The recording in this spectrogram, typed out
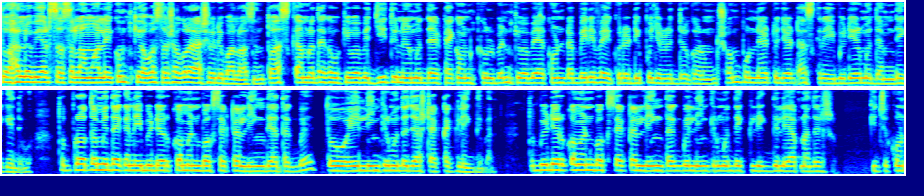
তো হ্যালো বিয়ার্স আসসালামু আলাইকুম। কি অবস্থা? সকলে আশা করি ভালো আছেন। তো আজকে আমরা দেখাবো কীভাবে জিতুনের মধ্যে একটা অ্যাকাউন্ট খুলবেন, কীভাবে অ্যাকাউন্টটা ভেরিফাই করে ডিপোজিট উইথড্র করুন। সম্পূর্ণ এ টু জেড আজকের এই ভিডিওর মধ্যে আমি দেখিয়ে দেবো। তো প্রথমে দেখেন, এই ভিডিওর কমেন্ট বক্সে একটা লিঙ্ক দেওয়া থাকবে। তো এই লিঙ্কের মধ্যে জাস্ট একটা ক্লিক দিবেন। তো ভিডিওর কমেন্ট বক্সে একটা লিঙ্ক থাকবে। লিঙ্কের মধ্যে ক্লিক দিলে আপনাদের কিছুক্ষণ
